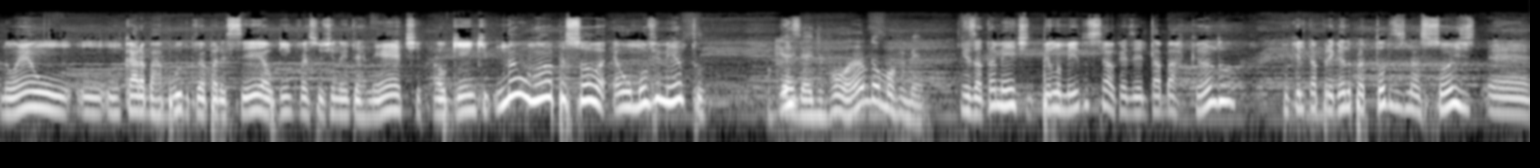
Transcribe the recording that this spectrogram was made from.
não é um, um, um cara barbudo que vai aparecer, alguém que vai surgir na internet, alguém que. Não, não é uma pessoa, é um movimento. Porque a ideia de voando é um movimento. Exatamente, pelo meio do céu. Quer dizer, ele está abarcando porque ele está pregando para todas as nações, é,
